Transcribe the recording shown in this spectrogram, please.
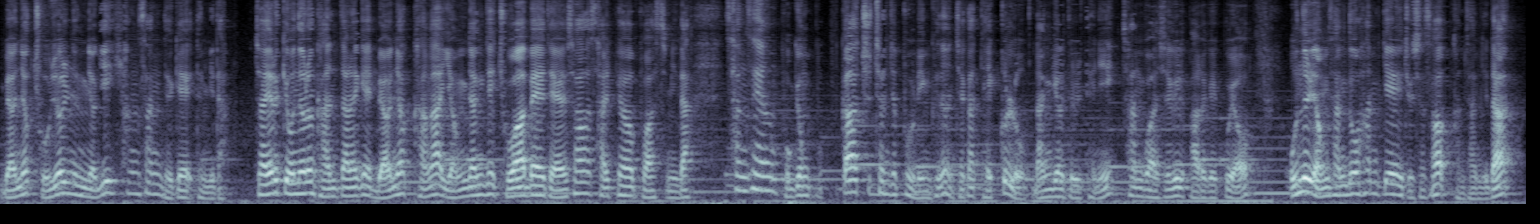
면역 조절 능력이 향상되게 됩니다. 자 이렇게 오늘은 간단하게 면역 강화 영양제 조합에 대해서 살펴보았습니다. 상세한 복용법과 추천 제품 링크는 제가 댓글로 남겨둘 테니 참고하시길 바라겠고요. 오늘 영상도 함께 해주셔서 감사합니다.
